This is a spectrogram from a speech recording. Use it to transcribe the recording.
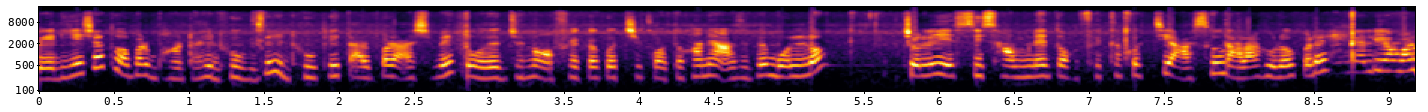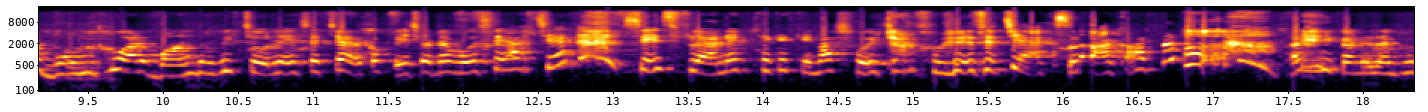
বেরিয়েছে তো আবার ভাঁটায় ঢুকবে, ঢুকে তারপর আসবে। তো ওদের জন্য অপেক্ষা করছি কতখানে আসবে বলল? চলে এসছি সামনে তো অপেক্ষা করছি আসুক তাড়াহুড়ো করে। খালি আমার বন্ধু আর বান্ধবী চলে এসেছে আর পেছনে বসে আছে। সেই প্ল্যানেট থেকে কেনা সোয়েটার পরে এসেছে একশো টাকার আর এখানে দেখো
